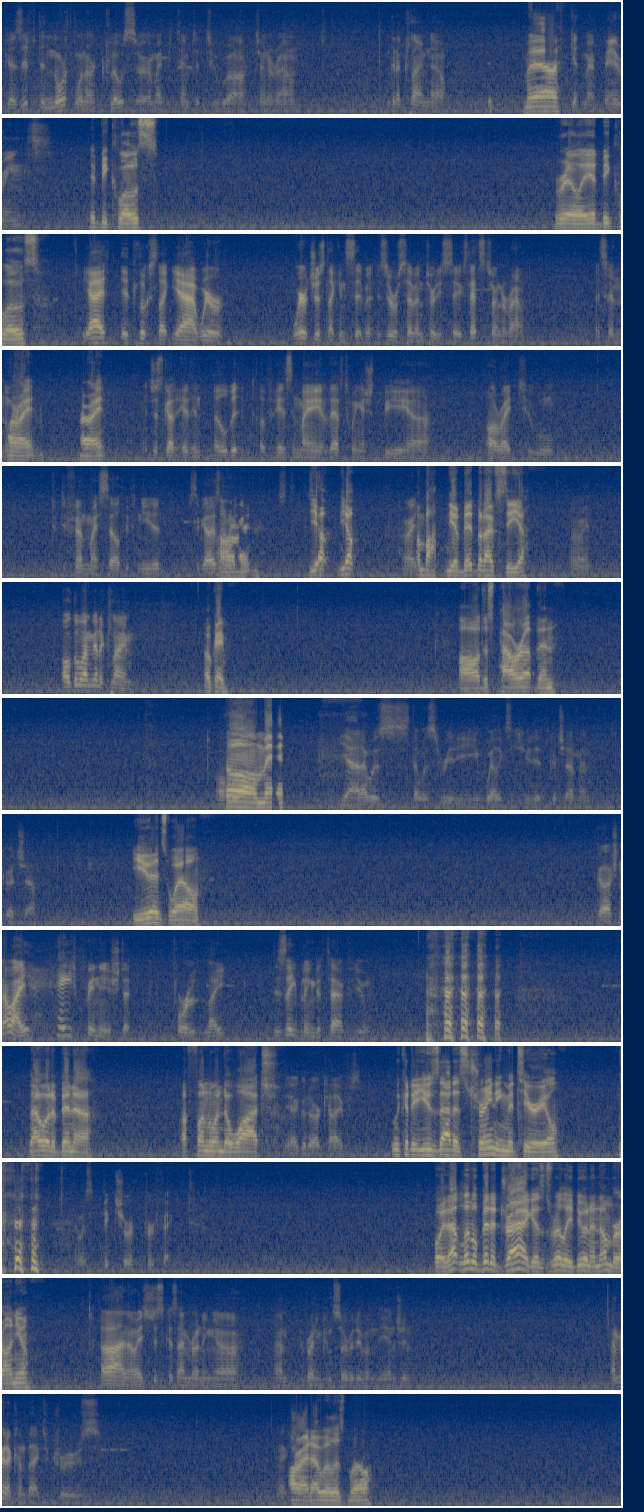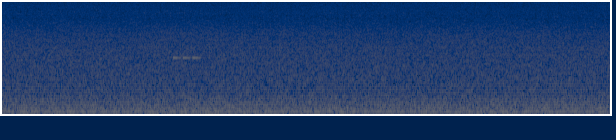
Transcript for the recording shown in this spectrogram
Because if the north one are closer, I might be tempted to uh, turn around. I'm gonna climb now. Yeah, Get my bearings. it'd be close. Really, it'd be close. Yeah, it, it looks like yeah we're we're just like in seven, 0736. Let's turn around. Let's head north. All right. All right. I just got hit in a little bit of hits in my left wing. I should be uh, all right to to defend myself if needed. The guys All on me? right. Yep. Yep. All right. I'm behind you a bit, but I see ya. all right. Although I'm gonna climb. Okay. I'll just power up then. Oh man. Yeah, that was that was really well executed. Good job, man. Good job. You as well. Gosh, now I hate Finnish that for like disabling the tab view. that would have been a a fun one to watch. Yeah, good archives. We could have used that as training material. That was picture perfect. Boy, that little bit of drag is really doing a number on you. Ah, no, it's just because I'm running. Uh, I'm running conservative on the engine. I'm gonna come back to cruise. All right, I will as well.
